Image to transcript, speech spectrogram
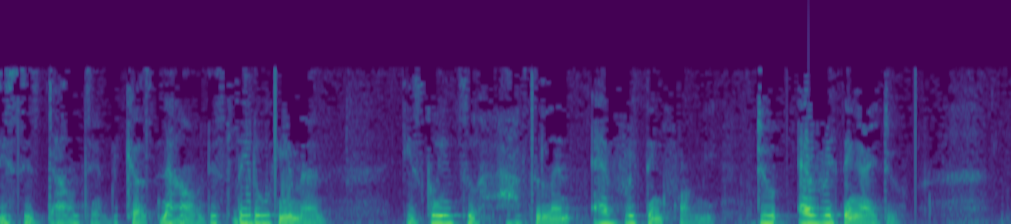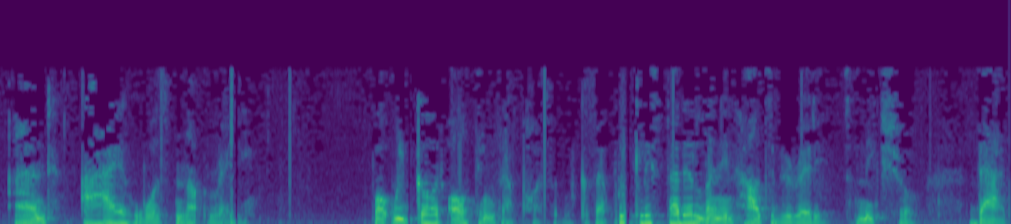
this is daunting because now this little human is going to have to learn everything from me, do everything I do. And I was not ready. But with God, all things are possible because I quickly started learning how to be ready make sure that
